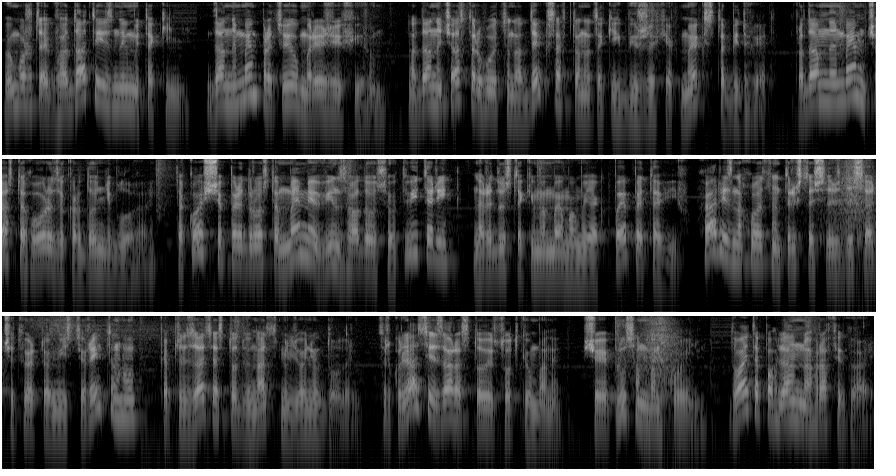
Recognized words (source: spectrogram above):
Ви можете як вгадати із ними, так і ні. Даний мем працює в мережі Ethereum. На даний час торгується на дексах та на таких біржах, як MEX та BitGet. Про даний мем часто говорять закордонні блогери. Також ще перед ростом мемів він згадувався у Твіттері наряду з такими мемами, як Пепе та Вів. Харрі знаходиться на 364 місці рейтингу, капіталізація 112 мільйонів доларів. Циркуляції зараз 100% монет, що є плюсом мемкоїнів. Давайте поглянемо на графік Гаррі.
